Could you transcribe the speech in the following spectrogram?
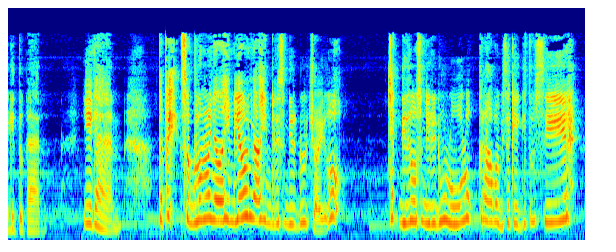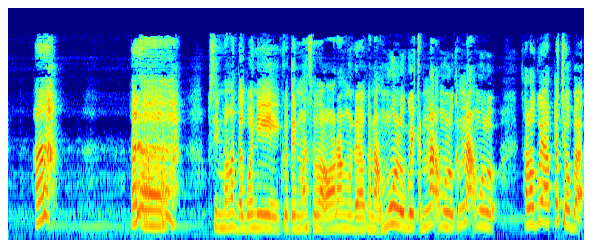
gitu kan. Iya kan? Tapi sebelum lo nyalahin dia lo nyalahin diri sendiri dulu coy. Lo cek diri lo sendiri dulu. Lo kenapa bisa kayak gitu sih? Hah? Ada pusing banget dah gue nih ikutin masalah orang. Udah kena mulu gue kena mulu kena mulu. Salah gue apa coba?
